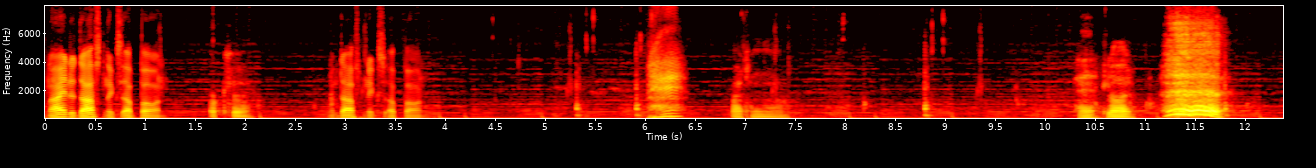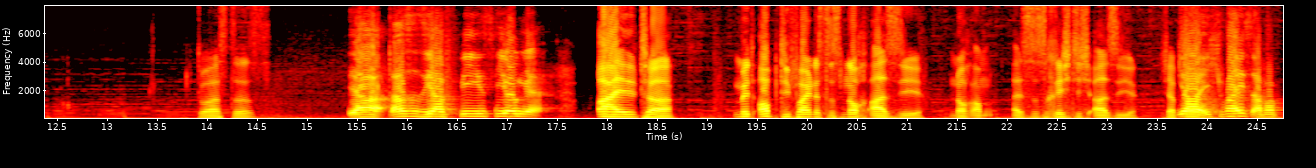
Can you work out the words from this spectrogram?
Nein, du darfst nichts abbauen. Okay. Man darf nichts abbauen. Hä? Warte mal. Hä, lol. Du hast es. Ja, das ist ja fies, Junge. Alter! Mit Optifine ist es noch assi. Noch am. Es ist richtig assi. Ich hab's Ja, auch. ich weiß, aber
